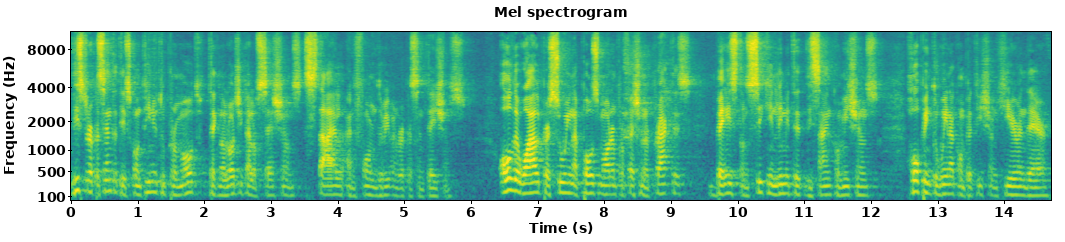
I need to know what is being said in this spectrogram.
these representatives continue to promote technological obsessions, style, and form-driven representations, all the while pursuing a postmodern professional practice based on seeking limited design commissions, hoping to win a competition here and there,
